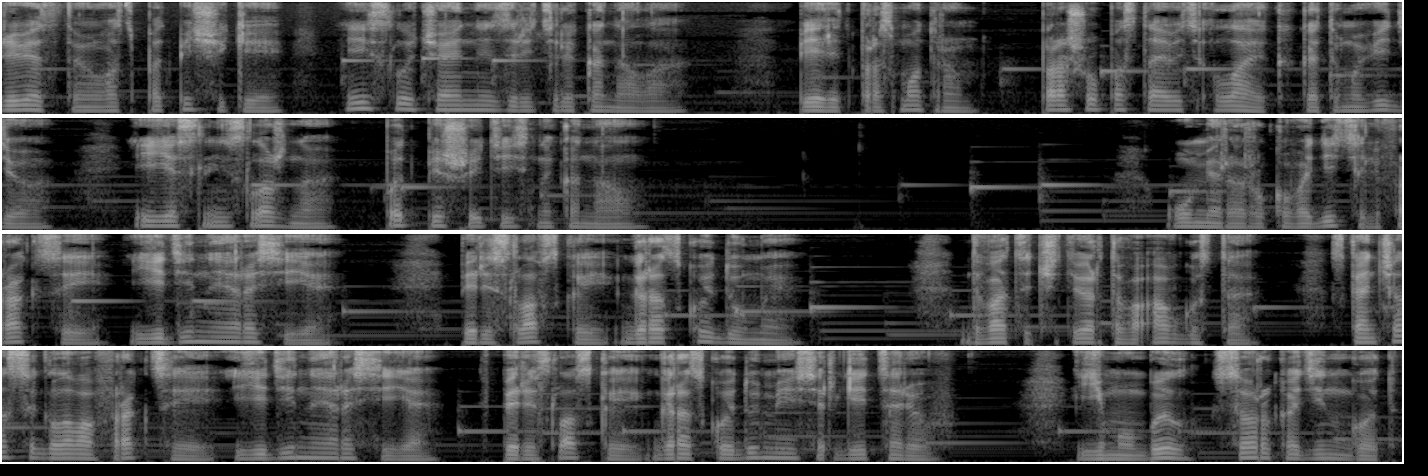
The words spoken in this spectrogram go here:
Приветствуем вас подписчики и случайные зрители канала. Перед просмотром прошу поставить лайк к этому видео и если не сложно, подпишитесь на канал. Умер руководитель фракции «Единая Россия» Переславской городской думы. 24 августа скончался глава фракции «Единая Россия» в Переславской городской думе Сергей Царев. Ему был 41 год.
